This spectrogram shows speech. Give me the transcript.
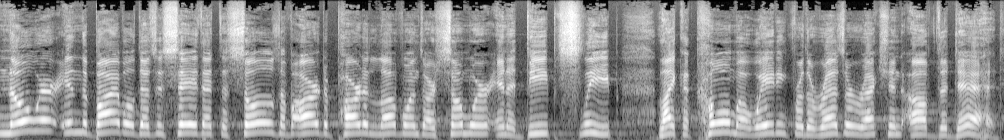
nowhere in the Bible does it say that the souls of our departed loved ones are somewhere in a deep sleep, like a coma, waiting for the resurrection of the dead.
